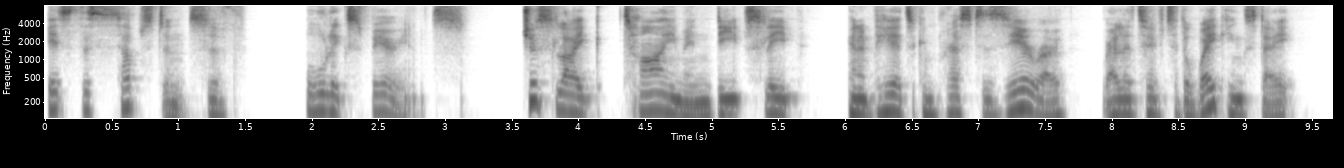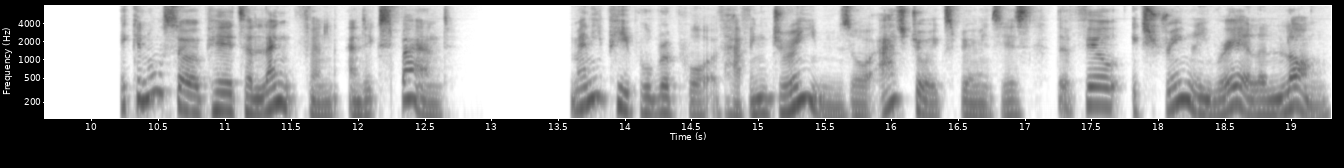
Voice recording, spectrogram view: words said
It's the substance of all experience. Just like time in deep sleep can appear to compress to zero relative to the waking state, it can also appear to lengthen and expand Many people report of having dreams or astral experiences that feel extremely real and long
